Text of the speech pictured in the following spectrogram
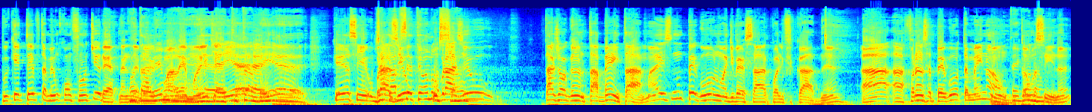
Porque teve também um confronto direto, né, Contra a Lindeberg? Com a Alemanha, Alemanha, que é, aí que é, também aí é- é- Porque assim, o Já Brasil. O. Brasil tá jogando, tá bem, tá, mas não pegou num adversário qualificado, né? A, a França pegou também não. Pegou então, não. assim, né?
